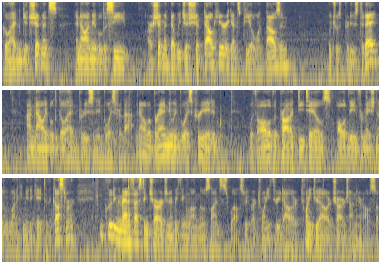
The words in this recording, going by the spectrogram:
go ahead and get shipments, and now I'm able to see our shipment that we just shipped out here against PO 1000, which was produced today. I'm now able to go ahead and produce an invoice for that. We now have a brand new invoice created with all of the product details, all of the information that we want to communicate to the customer, including the manifesting charge and everything along those lines as well. So we have our $23, $22 charge on there also.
